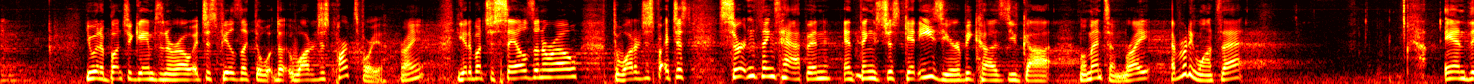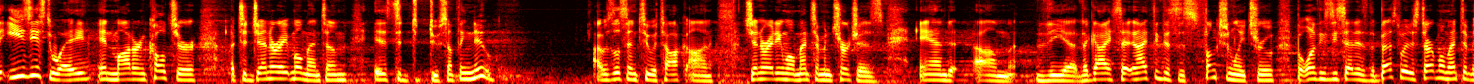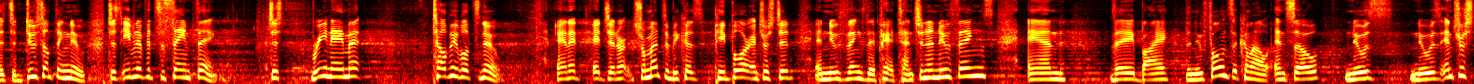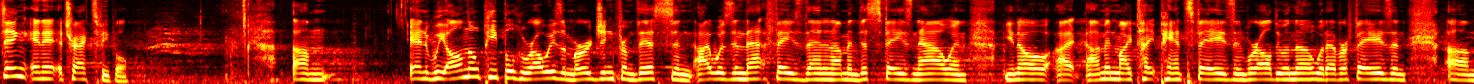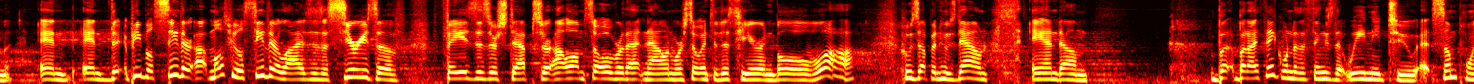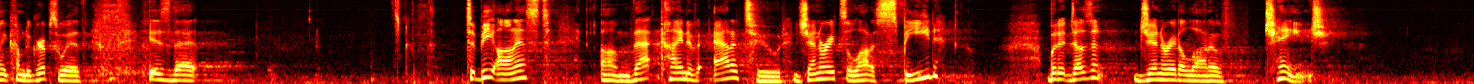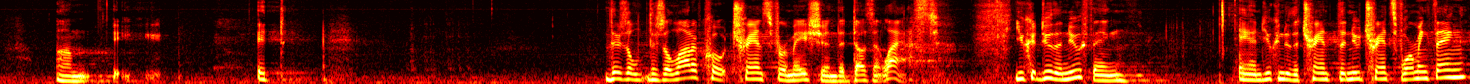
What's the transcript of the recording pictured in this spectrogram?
You win a bunch of games in a row, it just feels like the, the water just parts for you, right? You get a bunch of sales in a row, the water just, it just, certain things happen and things just get easier because you've got momentum, right? Everybody wants that. And the easiest way in modern culture to generate momentum is to do something new. I was listening to a talk on generating momentum in churches, and um, the, uh, the guy said, and I think this is functionally true, but one of the things he said is the best way to start momentum is to do something new, just even if it's the same thing. Just rename it, tell people it's new. And it, it generates momentum because people are interested in new things, they pay attention to new things, and they buy the new phones that come out. And so new is, new is interesting and it attracts people. Um, and we all know people who are always emerging from this, and I was in that phase then, and I'm in this phase now, and you know, I, am in my tight pants phase, and we're all doing the whatever phase, and um, and and th- people see their uh, most people see their lives as a series of phases or steps, or oh, I'm so over that now, and we're so into this here, and blah blah blah. Who's up and who's down, and um, but but I think one of the things that we need to at some point come to grips with is that to be honest, um, that kind of attitude generates a lot of speed, but it doesn't generate a lot of change. Um, it, it there's a, there's a lot of quote transformation that doesn't last. You could do the new thing, and you can do the, tran- the new transforming thing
